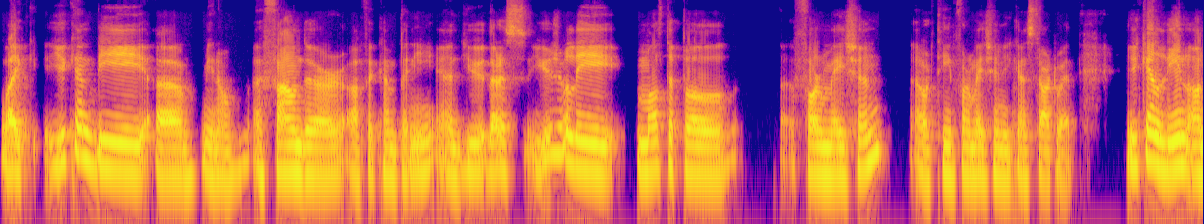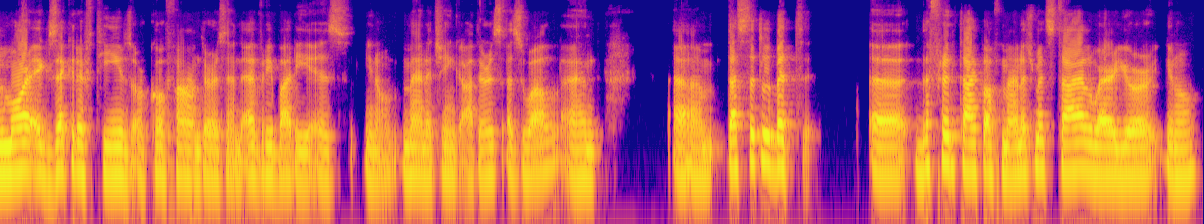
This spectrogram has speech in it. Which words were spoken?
like you can be uh, you know a founder of a company and you there's usually multiple uh, formation or team formation you can start with you can lean on more executive teams or co-founders and everybody is you know managing others as well and um, that's a little bit uh, different type of management style where you're you know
